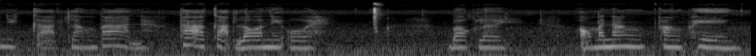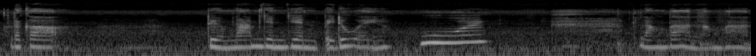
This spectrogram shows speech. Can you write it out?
รยากาศหลังบ้านนะ ถ้าอากาศร้อนนี่โอ้ย บอกเลย ออกมานั่งฟังเพลง แล้วก็ ดื่มน้ำเย็นๆไปด้วยนะอุ้ยหลังบ้านหลังบ้าน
